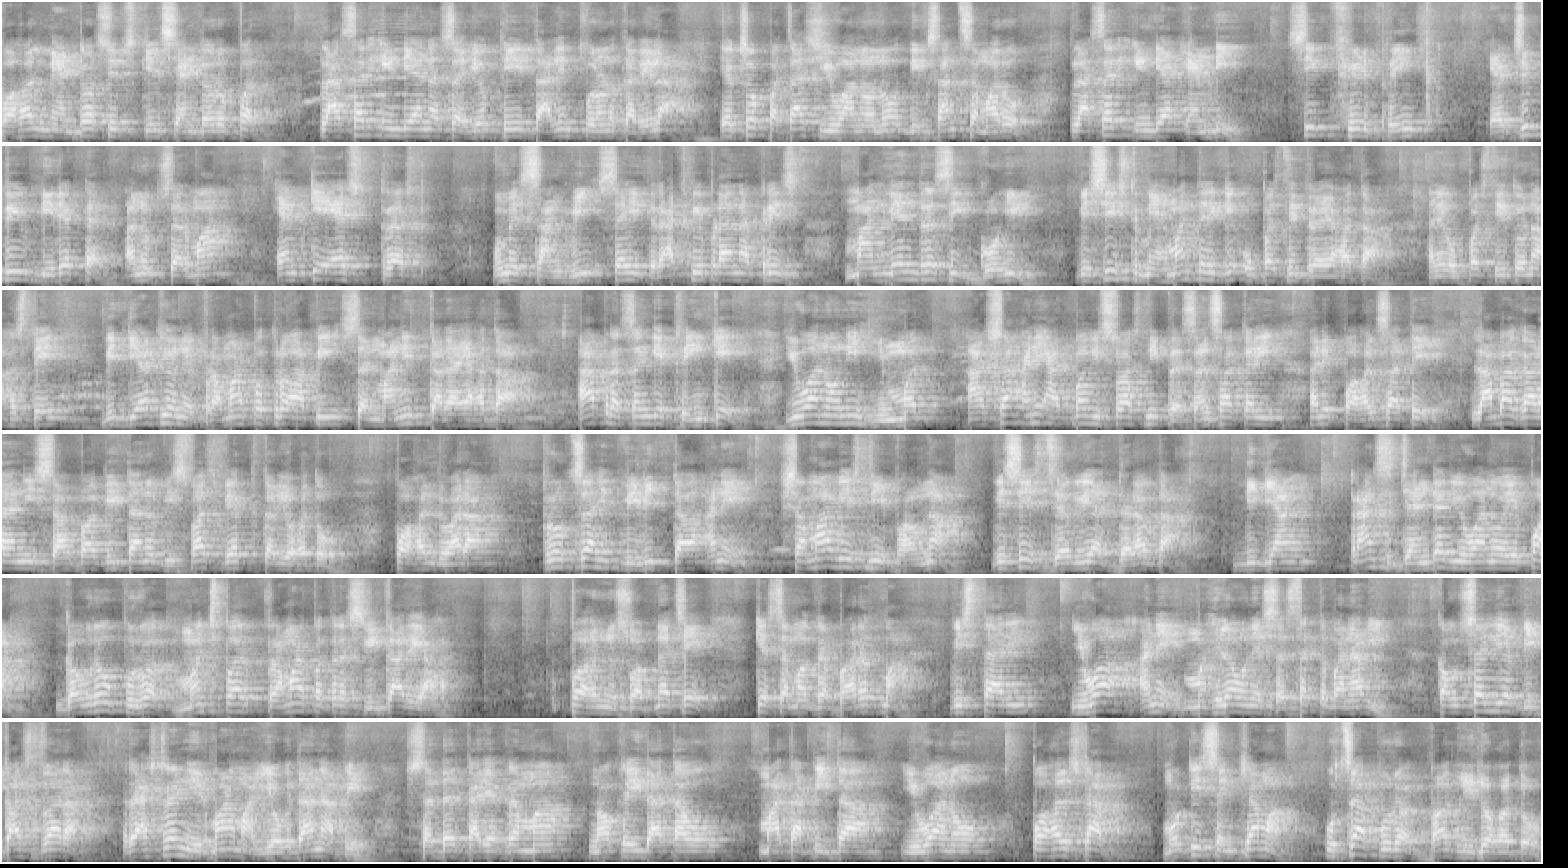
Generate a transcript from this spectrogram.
પહલ મેન્ટરશીપ સ્કિલ સેન્ટરો પર પ્લાસર ઇન્ડિયાના સહયોગથી તાલીમ પૂર્ણ કરેલા એકસો પચાસ યુવાનોનો દીક્ષાંત સમારોહ પ્લાસર ઇન્ડિયા એમડી, શીખ ફીડ ફ્રિંક, executive director Anup Sharma, MKS trust Umesh Sanghvi સહિત રાજપીપળાના પ્રિન્સ માનવેન્દ્રસિંહ ગોહિલ વિશિષ્ટ મહેમાન તરીકે ઉપસ્થિત રહ્યા હતા અને ઉપસ્થિતોના હસ્તે વિદ્યાર્થીઓને પ્રમાણપત્રો આપી સન્માનિત કરાયા હતા. આ પ્રસંગે ફ્રિન્કે યુવાનોની હિંમત, આશા અને આત્મવિશ્વાસની પ્રશંસા કરી અને પહલ સાથે લાંબા ગાળાની સહભાગિતાનો વિશ્વાસ વ્યક્ત કર્યો હતો. પહલ દ્વારા પ્રોત્સાહિત વિવિધતા અને સમાવેશની ભાવના વિશેષ જરૂરિયાત ધરાવતા દિવ્યાંગ ટ્રાન્સજેન્ડર યુવાનોએ પણ ગૌરવપૂર્વક મંચ પર પ્રમાણપત્ર સ્વીકાર્યા. પહલનું સ્વપ્ન છે કે સમગ્ર ભારતમાં વિસ્તારી યુવા અને મહિલાઓને સશક્ત બનાવી કૌશલ્ય વિકાસ દ્વારા રાષ્ટ્ર નિર્માણમાં યોગદાન આપે. સદર કાર્યક્રમમાં નોકરીદાતાઓ માતા પિતા યુવાનો, પહલ સ્ટાફ મોટી સંખ્યામાં ઉત્સાહપૂર્વક ભાગ લીધો હતો.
